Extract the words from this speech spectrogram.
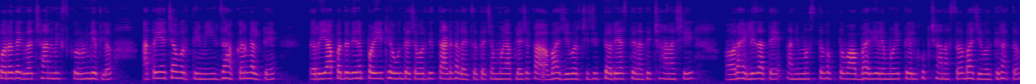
परत एकदा छान मिक्स करून घेतलं. आता याच्यावरती मी झाकण घालते. तर या पद्धतीने पळी ठेवून त्याच्यावरती ताट घालायचं. त्याच्यामुळे आपल्या ज्या का भाजीवरची जी तरी असते ना ती छान अशी राहिली जाते. आणि मस्त फक्त वाफ बाहेर गेल्यामुळे तेल खूप छान असं भाजीवरती राहतं.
